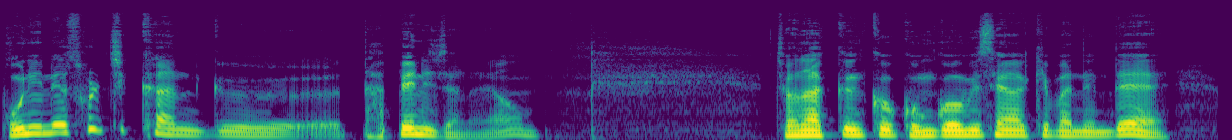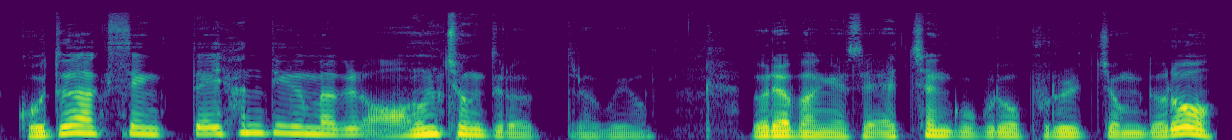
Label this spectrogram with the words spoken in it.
본인의 솔직한 그 답변이잖아요. 전화 끊고 곰곰이 생각해 봤는데, 고등학생 때 현디 음악을 엄청 들었더라고요. 노래방에서 애창곡으로 부를 정도로,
